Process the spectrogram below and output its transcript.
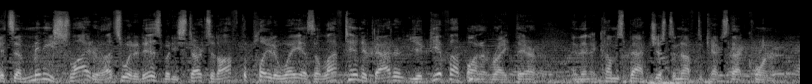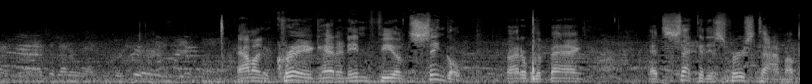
It's a mini slider. That's what it is. But he starts it off the plate away. As a left-handed batter, you give up on it right there. And then it comes back just enough to catch that corner. Allen Craig had an infield single right over the bag at second his first time up.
